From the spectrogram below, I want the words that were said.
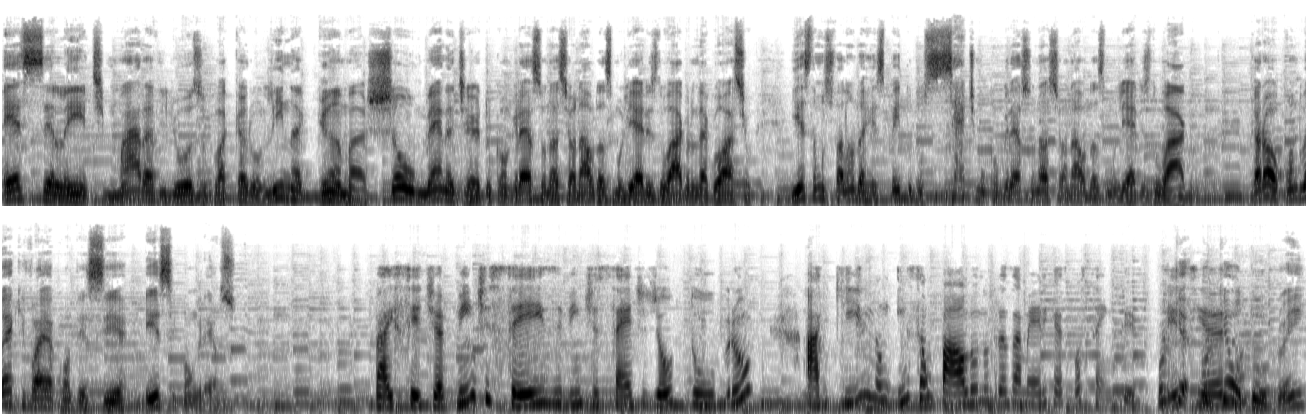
excelente, maravilhoso com a Carolina Gama, show manager do Congresso Nacional das Mulheres do Agronegócio. E estamos falando a respeito do sétimo Congresso Nacional das Mulheres do Agro. Carol, quando é que vai acontecer esse congresso? Vai ser dia 26 e 27 de outubro, aqui no- em São Paulo, no Transamérica Expo Center. Por que, por que ano- outubro, hein?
